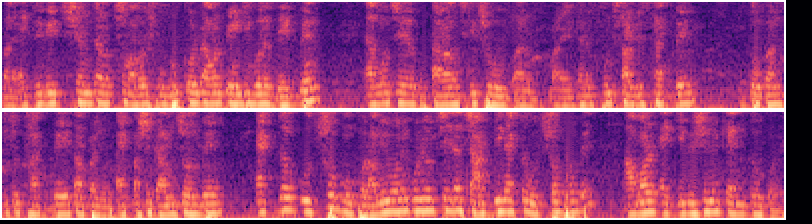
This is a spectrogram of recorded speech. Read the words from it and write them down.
মানে এক্সিবিশনটা হচ্ছে মানুষ উপভোগ করবে, আমার পেন্টিংগুলো দেখবেন। এবং হচ্ছে তারা হচ্ছে কিছু মানে- এখানে ফুড সার্ভিস থাকবে, দোকান কিছু থাকবে, তারপরে এক পাশে গান চলবে। একদম উৎসব মুখর। আমি মনে করি হচ্ছে এটা চার দিন একটা উৎসব হবে, আমার এক্সিবিশনের কেন্দ্র করে।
